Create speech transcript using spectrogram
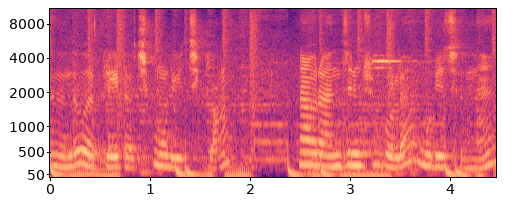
இது வந்து ஒரு பிளேட்டை வச்சு மூடி வச்சுக்கலாம். நான் ஒரு அஞ்சு நிமிஷம் போல் மூடி வச்சுருந்தேன்.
